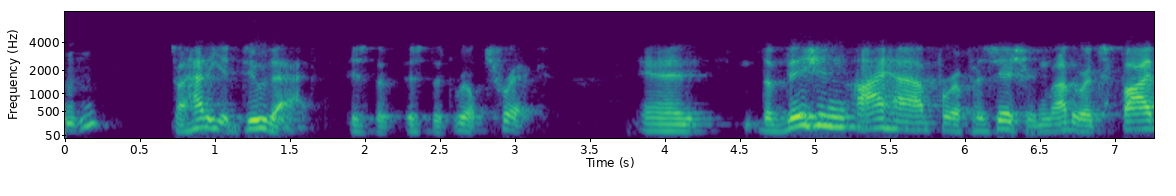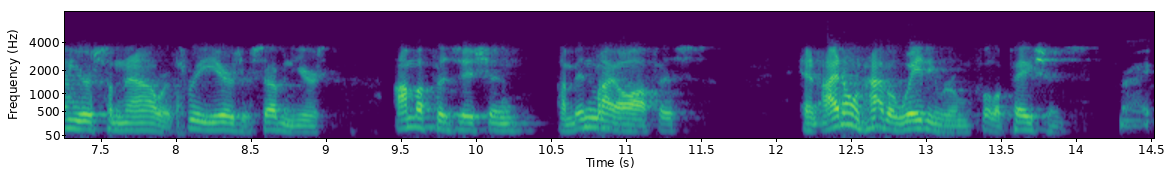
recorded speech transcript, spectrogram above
Mm-hmm. So how do you do that? Is the is the real trick. And the vision I have for a physician, whether it's five years from now or three years or seven years, I'm a physician. I'm in my office, and I don't have a waiting room full of patients. Right.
